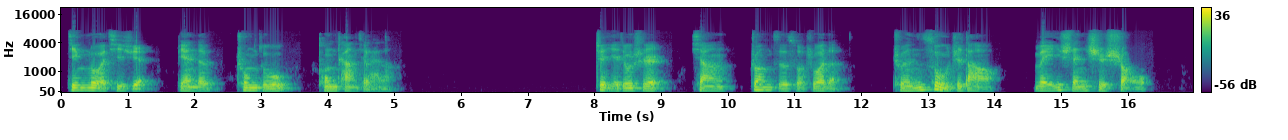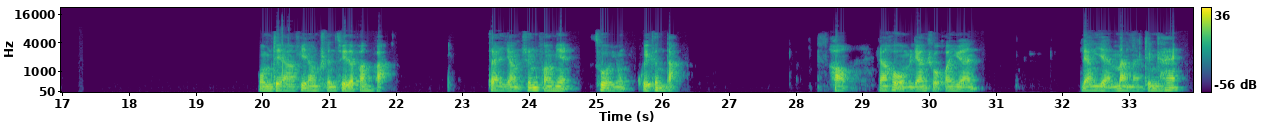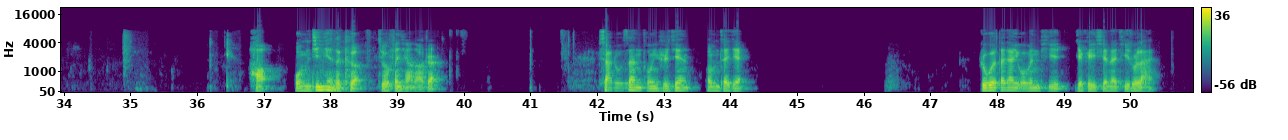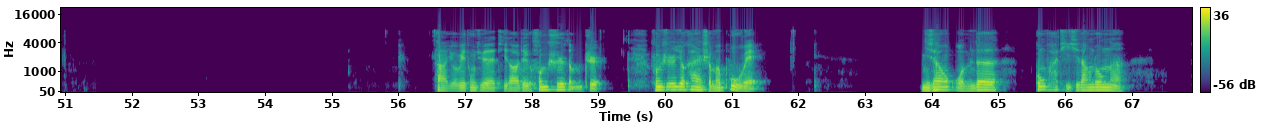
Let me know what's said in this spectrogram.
经络气血变得充足、通畅起来了。这也就是像庄子所说的“纯素之道”。为神是手，我们这样非常纯粹的方法，在养生方面作用会更大。好，然后我们两手还原，两眼慢慢睁开。好，我们今天的课就分享到这儿，下周三同一时间我们再见。如果大家有问题，也可以现在提出来。啊，有位同学提到这个风湿怎么治？风湿要看什么部位。你像我们的功法体系当中呢，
